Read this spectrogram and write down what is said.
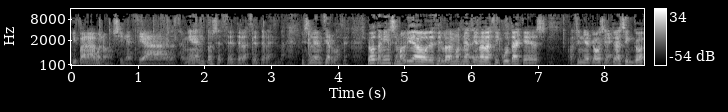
Y para, bueno, silenciar lanzamientos, etcétera, etcétera, etcétera. Y silenciar voces. Luego también se me ha olvidado decirlo, hemos mencionado a Cicuta, que es, al fin y al cabo, es el clásico.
